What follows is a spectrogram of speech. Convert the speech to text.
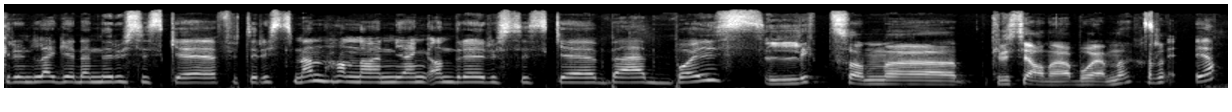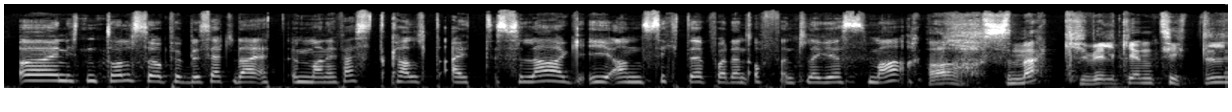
grunnlegge den russiske futurismen. Han og en gjeng andre russiske bad boys. Litt som uh, Christiania-bohemene, kanskje? Ja, og I 1912 så publiserte de et manifest kalt 'Eit slag i ansiktet på den offentlige smak'. Ah, smack! Hvilken tittel!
